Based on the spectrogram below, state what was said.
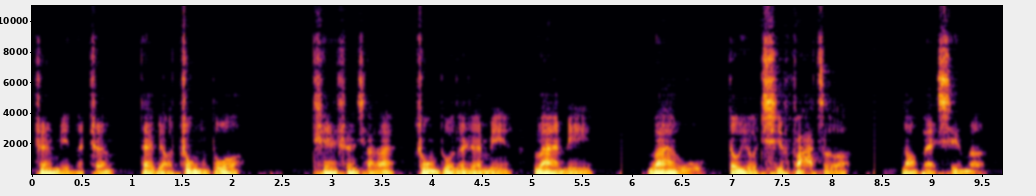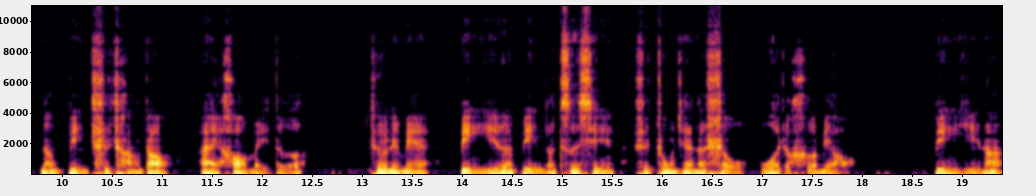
真名的“真”代表众多，天生下来众多的人民、万民、万物都有其法则。老百姓们能秉持常道，爱好美德。这里面。丙仪的丙的字形是中间的手握着禾苗，丙仪呢，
